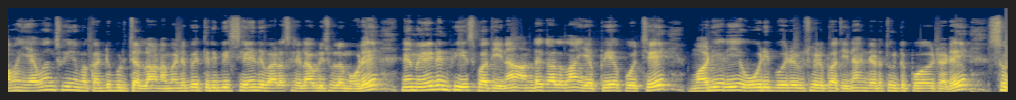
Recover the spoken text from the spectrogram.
அவன் எவன் சொல்லி நம்ம கண்டுபிடிச்சிடலாம்? நம்ம ரெண்டு பேர் திருப்பி சேர்ந்து வேலை செய்யலாம் அப்படின்னு சொல்லும் போது நம்ம எய்டன் பிஎஸ் பார்த்தீங்கன்னா அந்த காலம்லாம் எப்பயோ போச்சு. மரியாதையே ஓடி போயிடு அப்படின்னு சொல்லி பார்த்தீங்கன்னா இந்த இடத்த விட்டு போயிட்டாரு ஸோ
